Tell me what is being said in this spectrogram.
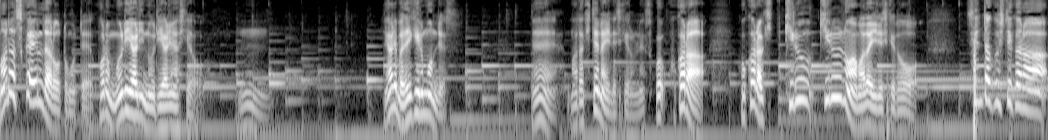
まだ使えるだろうと思って、これ無理やり塗りやりましたよ。うん。やればできるもんです。ね、まだ来てないですけどね、そここから、ここから着る着るのはまだいいですけど、洗濯してから、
